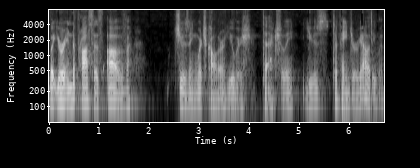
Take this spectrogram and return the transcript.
But you're in the process of choosing which color you wish to actually use to paint your reality with.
